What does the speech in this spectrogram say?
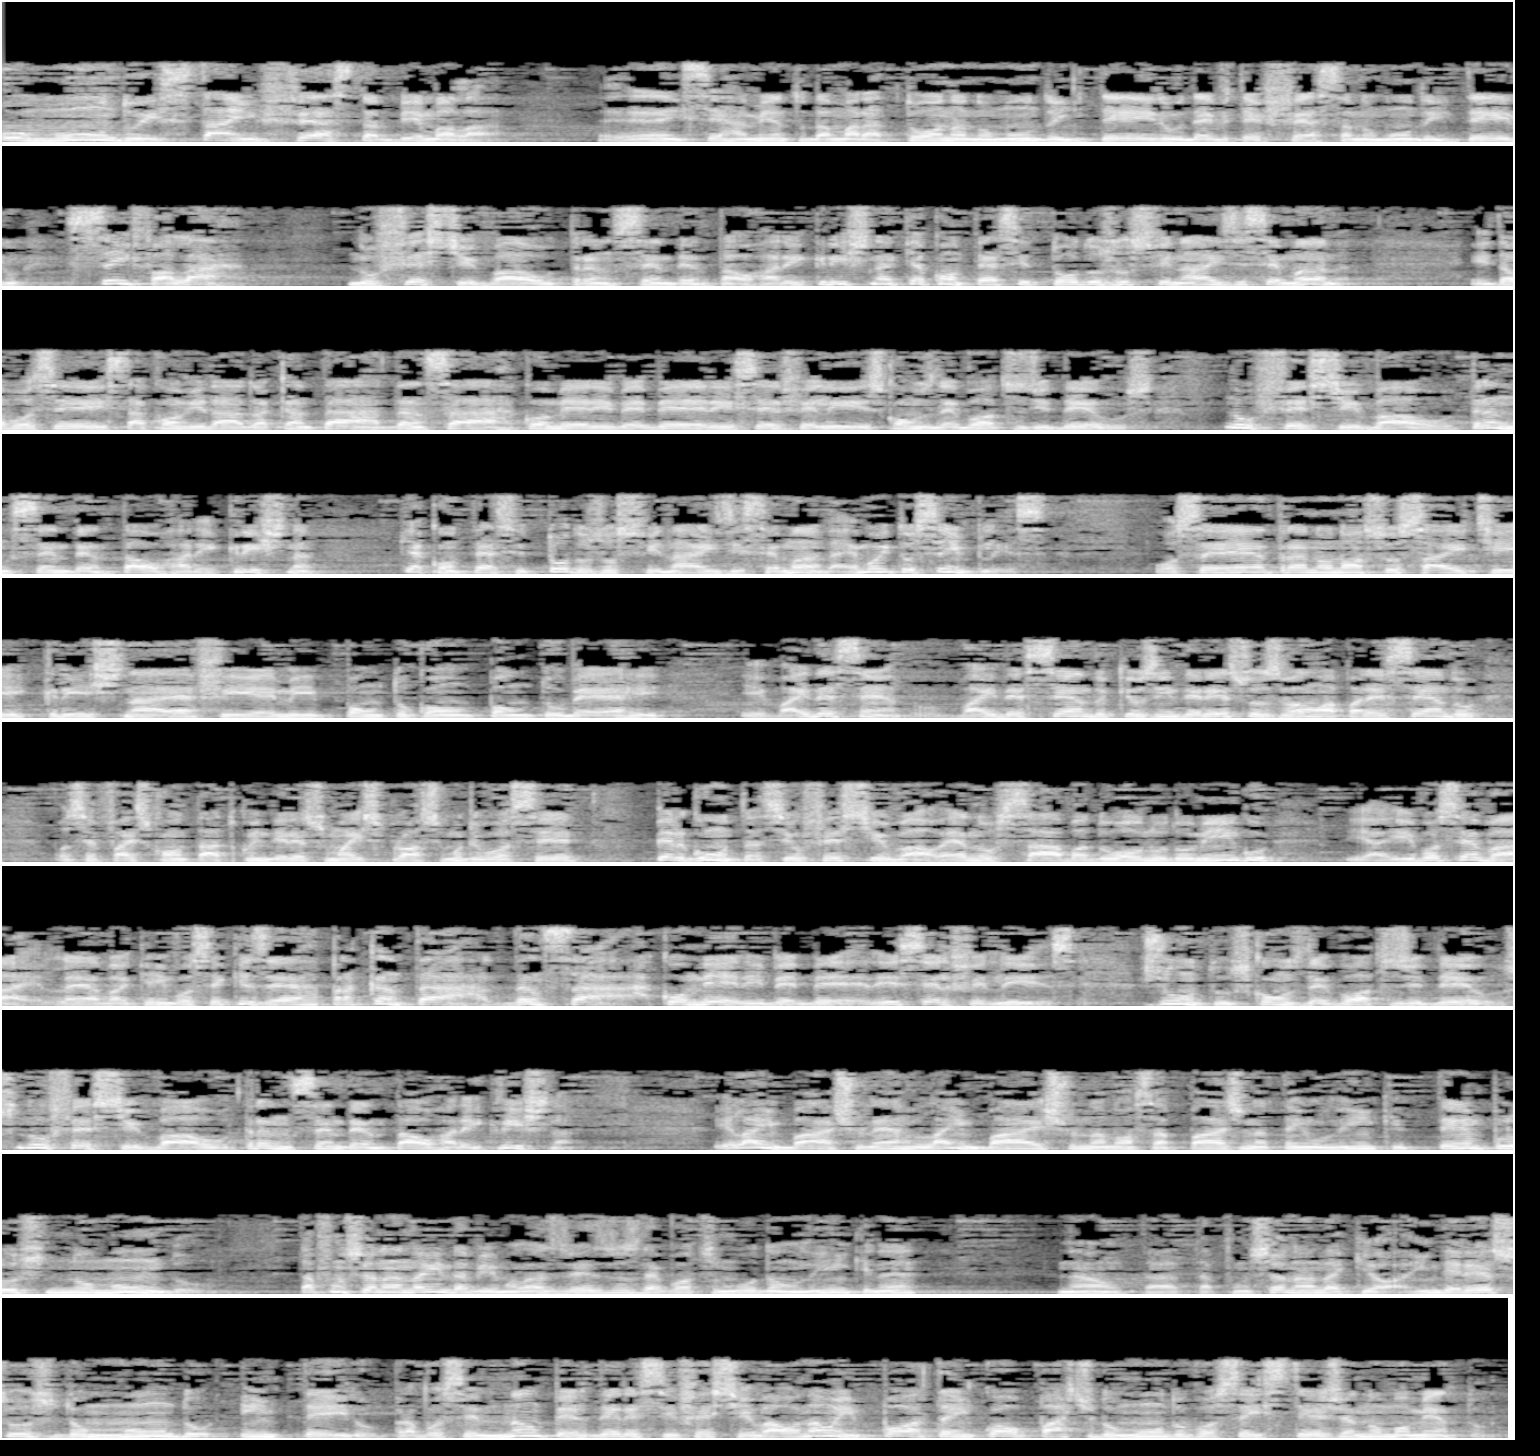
O mundo está em festa Bimala. É, encerramento da maratona no mundo inteiro, deve ter festa no mundo inteiro, sem falar no Festival Transcendental Hare Krishna que acontece todos os finais de semana. Então você está convidado a cantar, dançar, comer e beber e ser feliz com os devotos de Deus no Festival Transcendental Hare Krishna, que acontece todos os finais de semana. É muito simples. Você entra no nosso site krishnafm.com.br e vai descendo, vai descendo que os endereços vão aparecendo. Você faz contato com o endereço mais próximo de você, pergunta se o festival é no sábado ou no domingo e aí você vai, leva quem você quiser para cantar, dançar, comer e beber e ser feliz, juntos com os devotos de Deus, no Festival Transcendental Hare Krishna. E lá embaixo, né? Lá embaixo na nossa página tem o link Templos no Mundo. Tá funcionando ainda, Bímola? Às vezes os devotos mudam o link, né? Não, tá, tá funcionando aqui, ó. Endereços do mundo inteiro. Para você não perder esse festival, não importa em qual parte do mundo você esteja no momento.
